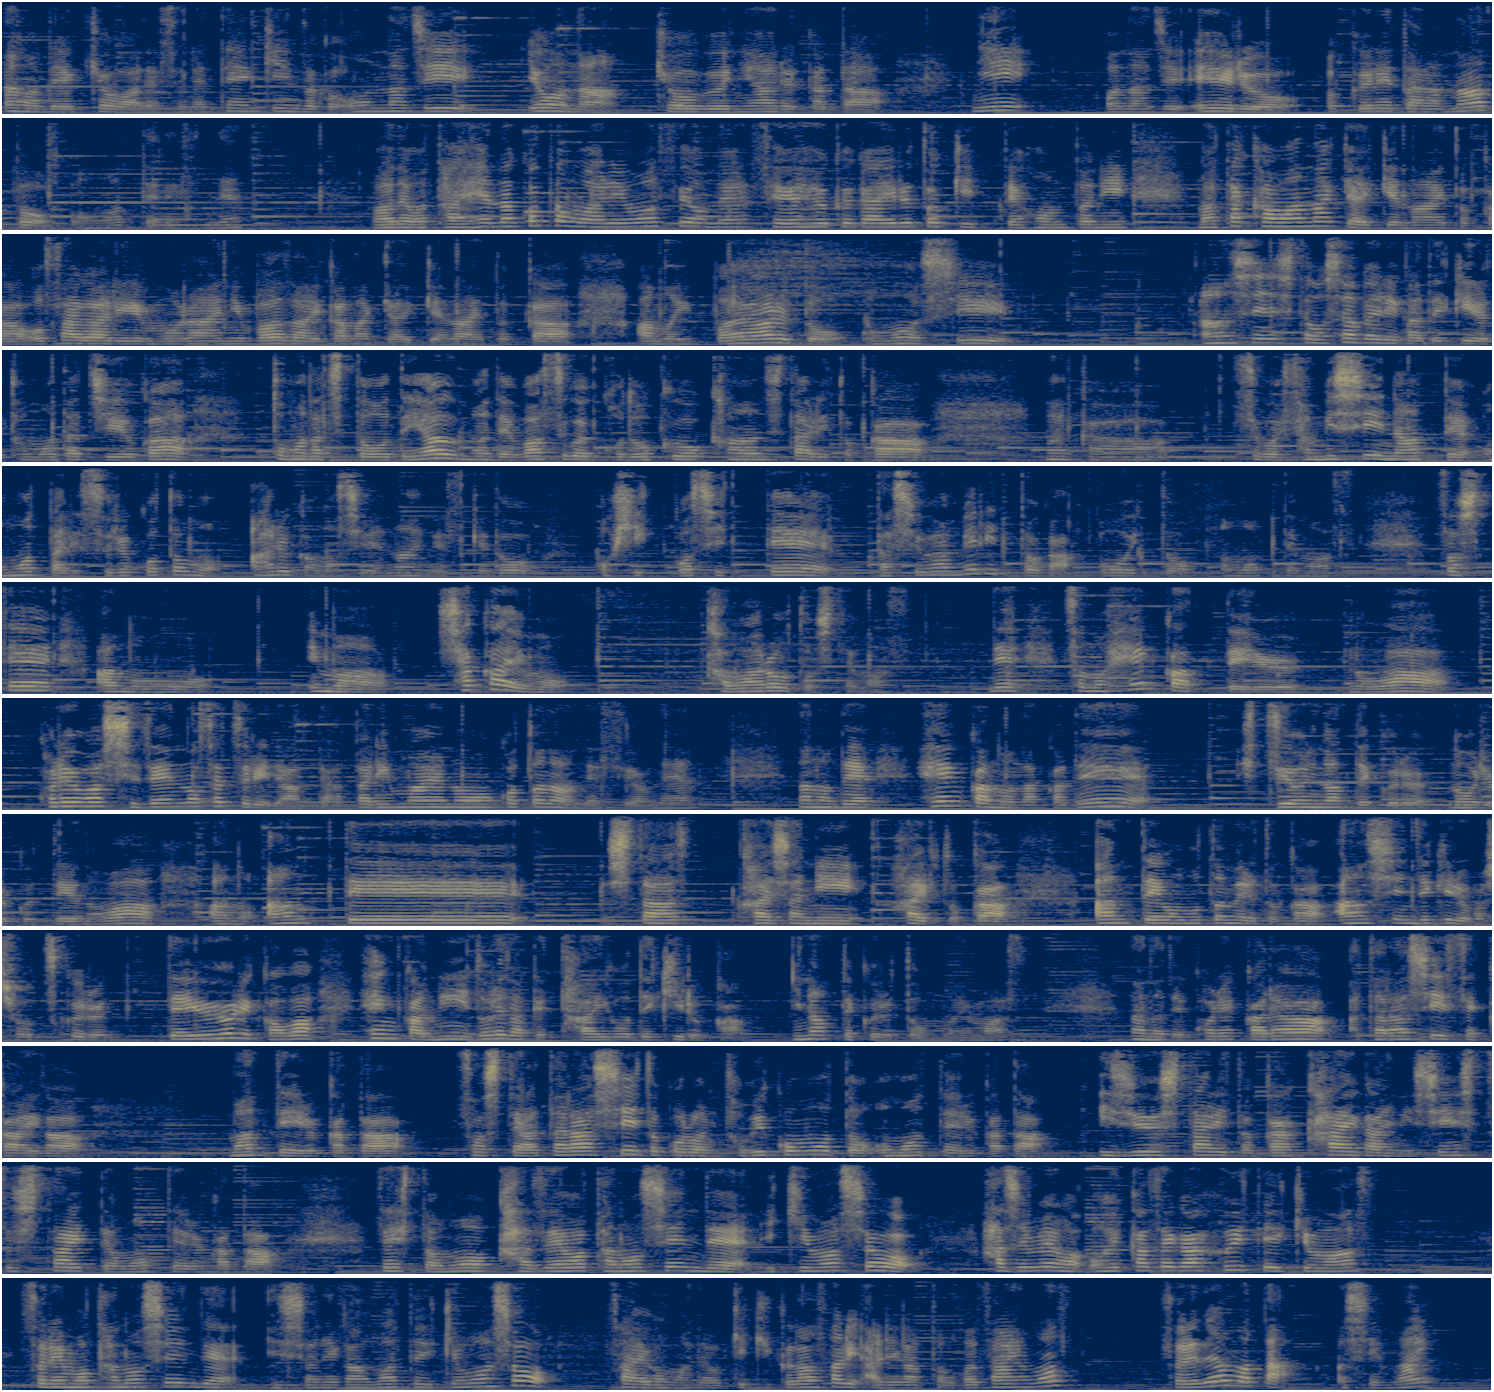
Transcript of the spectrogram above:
なので今日はですね転勤族同じような境遇にある方に同じエールを送れたらなと思ってですね。まあでも大変なこともありますよね。制服がいる時って本当にまた買わなきゃいけないとかお下がりもらいにバザー行かなきゃいけないとかあのいっぱいあると思うし安心しておしゃべりができる友達が友達と出会うまではすごい孤独を感じたりとかなんかすごい寂しいなって思ったりすることもあるかもしれないんですけどお引越しって私はメリットが多いと思ってます。そしてあの今社会も変わろうとしてます。でその変化っていうのはこれは自然の摂理であって当たり前のことなんですよね。なので変化の中で必要になってくる能力っていうのはあの安定した会社に入るとか安定を求めるとか安心できる場所を作るっていうよりかは変化にどれだけ対応できるかになってくると思います。なのでこれから新しい世界が待っている方そして新しいところに飛び込もうと思っている方移住したりとか海外に進出したいって思っている方是非とも風を楽しんでいきましょう。初めは追い風が吹いていきます。それも楽しんで一緒に頑張っていきましょう。最後までお聴きくださりありがとうございます。それではまたおしまい。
